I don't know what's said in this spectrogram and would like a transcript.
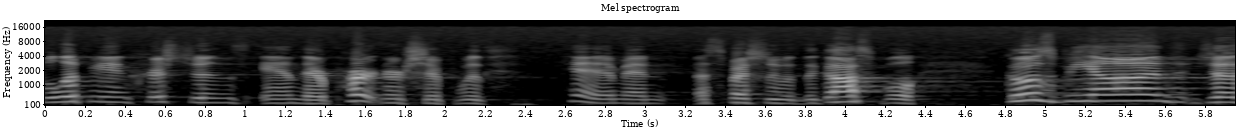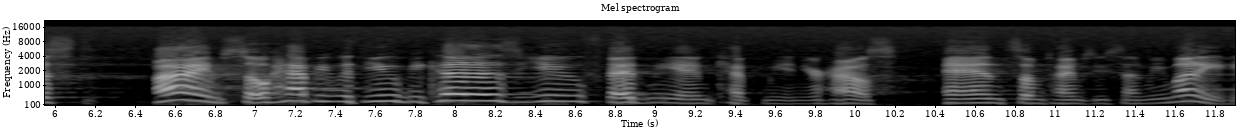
Philippian Christians and their partnership with him, and especially with the gospel, goes beyond just, I'm so happy with you because you fed me and kept me in your house, and sometimes you send me money.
